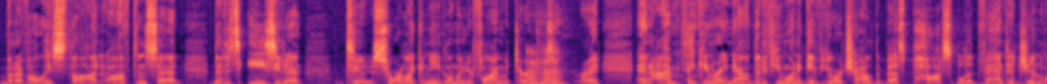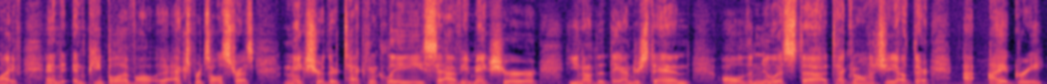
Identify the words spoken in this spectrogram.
But I've always thought, often said, that it's easy to to soar like an eagle when you're flying with turkeys, Mm-hmm. right? And I'm thinking right now that if you want to give your child the best possible advantage in life, and and people have all experts all stress, make sure they're technically savvy, make sure you know that they understand all the newest uh, technology out there. I, I agree.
